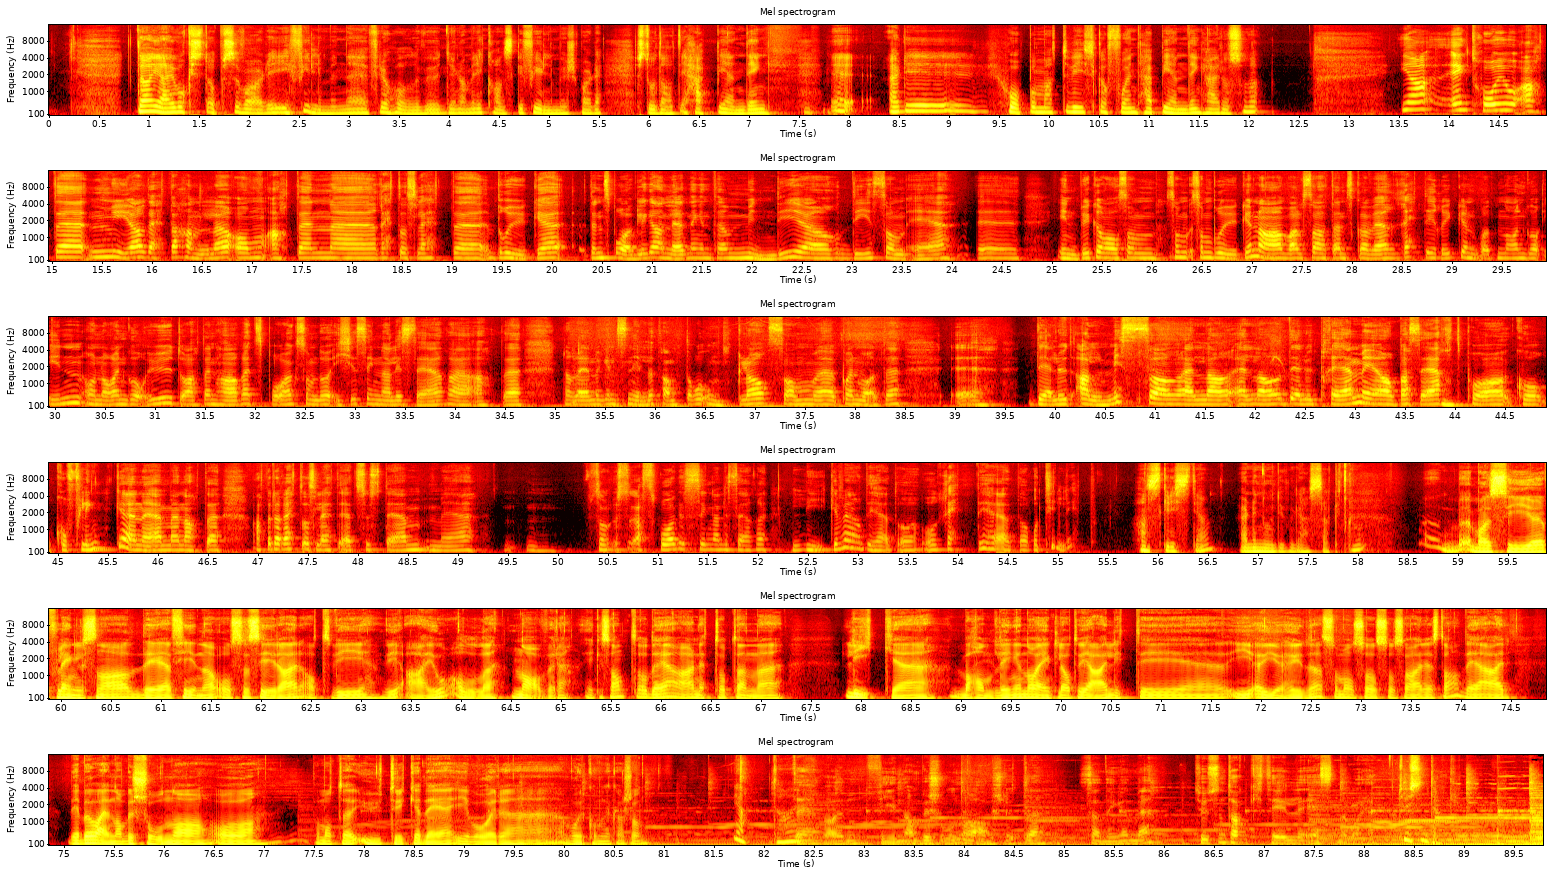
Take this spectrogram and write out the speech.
Da jeg vokste opp, så var det i filmene fra Hollywood, eller amerikanske filmer, så var det, sto det alltid 'happy ending'. Eh, er det håp om at vi skal få en happy ending her også, da? Ja, jeg tror jo at uh, mye av dette handler om at en uh, rett og slett uh, bruker den språklige anledningen til å myndiggjøre de som er innbyggere som, som, som, bruker Nav. Altså at en skal være rett i ryggen både når en går inn og når en går ut, og at en har et språk som da ikke signaliserer at det er noen snille tanter og onkler som på en måte dele ut almisser eller, eller dele ut premier basert på hvor, hvor flink en er, men at det, at det, rett og slett er et system med som, At språket signaliserer likeverdighet og, og rettigheter og tillit. Hans Christian, er det noe du ville ha sagt nå? bare si forlengelsen av det fine Åse sier her, at vi, vi er jo alle navere, ikke sant? Og det er nettopp denne likebehandlingen, og egentlig at vi er litt i, i øyehøyde, som også, også sa her i stad. Det, det, bør være en ambisjon å, å, på en måte uttrykke det i vår, vår kommunikasjon. Ja, det var en fin ambisjon å avslutte sendingen med. Tusen takk til gjestene våre. Tusen takk.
